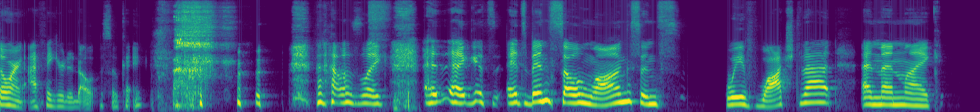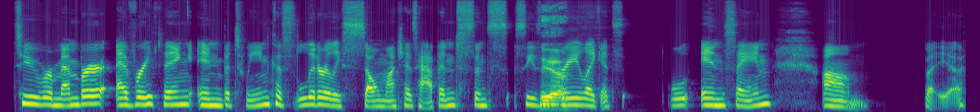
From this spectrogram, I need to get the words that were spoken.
Don't worry, I figured it out. It's okay. but I was like, it, like, it's it's been so long since we've watched that, and then like to remember everything in between because literally so much has happened since season Yeah. three. Like it's insane. Um, but yeah,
